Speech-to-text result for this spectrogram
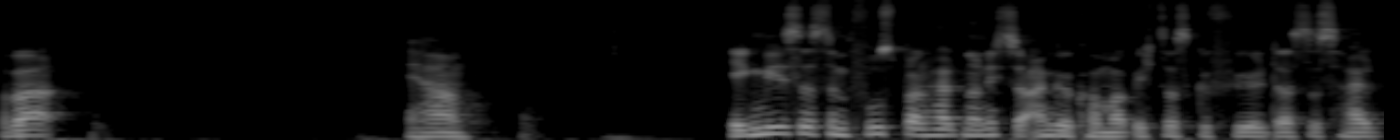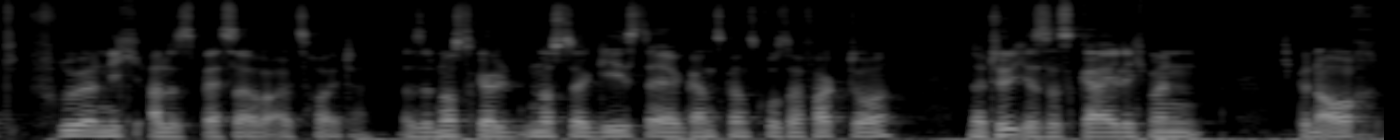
Aber ja, irgendwie ist es im Fußball halt noch nicht so angekommen, habe ich das Gefühl, dass es halt früher nicht alles besser war als heute. Also Nostal Nostalgie ist da ja ganz, ganz großer Faktor. Natürlich ist es geil. Ich meine, ich bin auch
